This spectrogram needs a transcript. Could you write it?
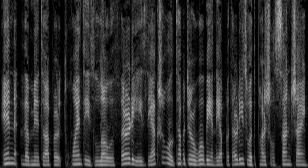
in the mid to upper 20s, low 30s. The actual temperature will be in the upper 30s with partial sunshine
